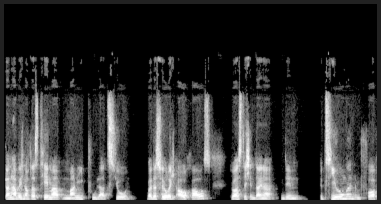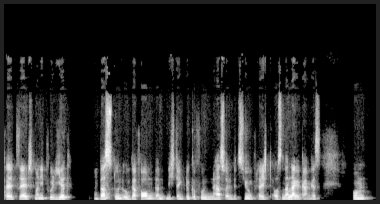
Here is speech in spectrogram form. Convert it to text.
Dann habe ich noch das Thema Manipulation, weil das mhm. höre ich auch raus. Du hast dich in, deiner, in den Beziehungen im Vorfeld selbst manipuliert, mhm. dass du in irgendeiner Form dann nicht dein Glück gefunden hast oder die Beziehung vielleicht auseinandergegangen ist. Um,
